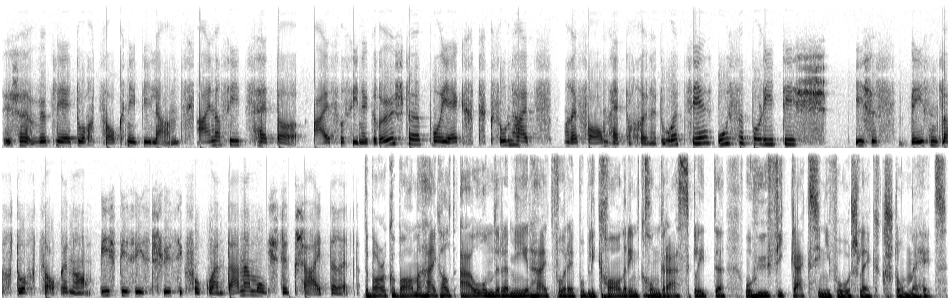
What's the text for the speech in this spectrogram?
Es ist wirklich eine durchzogene Bilanz. Einerseits hat er eines seiner grössten Projekte, Gesundheitsreform, hat er können. Außenpolitisch ist es wesentlich durchzogener. Beispielsweise die Schließung von Guantanamo ist dann gescheitert. Der Barack Obama hat halt auch unter einer Mehrheit von Republikanern im Kongress gelitten, wo häufig gegen seine Vorschläge gestimmt hat.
